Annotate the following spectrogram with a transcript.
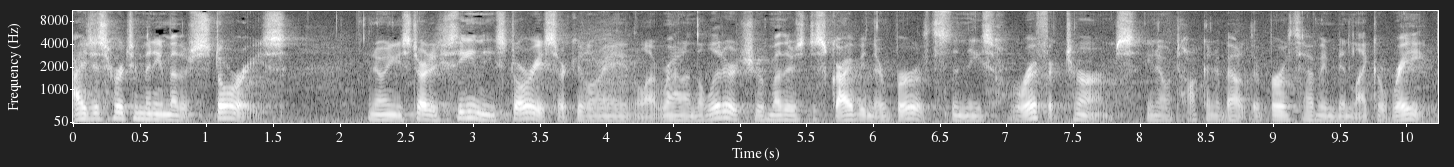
I just heard too many mothers' stories. You know, you started seeing these stories circulating around in the literature, mothers describing their births in these horrific terms, you know, talking about their birth having been like a rape.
